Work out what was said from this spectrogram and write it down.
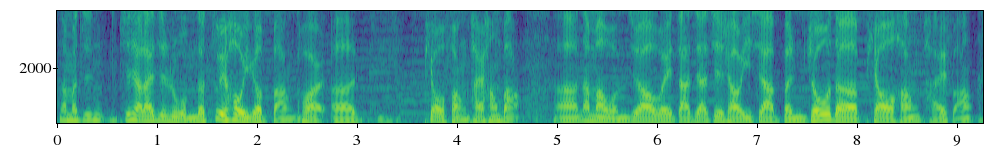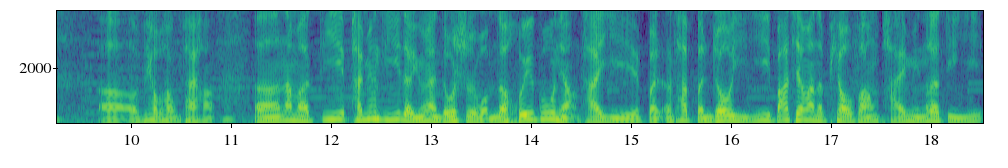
那么接接下来进入我们的最后一个板块，呃，票房排行榜，呃，那么我们就要为大家介绍一下本周的票房排行，呃，票房排行，呃，那么第一排名第一的永远都是我们的《灰姑娘》，它以本它本周以一亿八千万的票房排名了第一，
